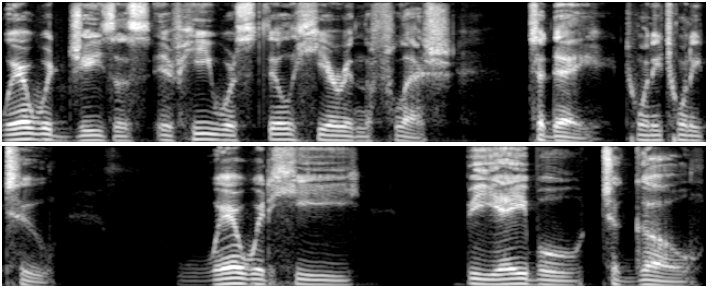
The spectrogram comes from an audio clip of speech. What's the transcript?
where would Jesus, if he were still here in the flesh today, 2022, where would he be able to go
